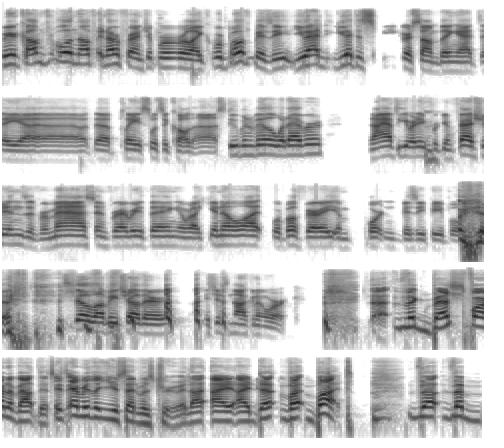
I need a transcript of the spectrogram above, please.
we're comfortable enough in our friendship where we're like we're both busy. You had you had to speak or something at a uh, the place. What's it called? Uh, Steubenville, whatever. And I have to get ready for confessions and for mass and for everything. And we're like, you know what? We're both very important, busy people. We still love each other. It's just not going to work. Uh, the best part about this is everything you said was true, and I, I, I but, but the the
